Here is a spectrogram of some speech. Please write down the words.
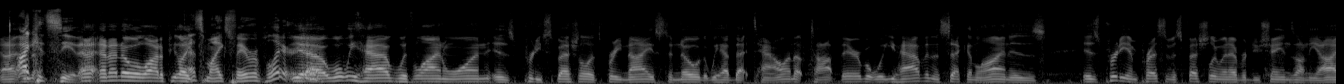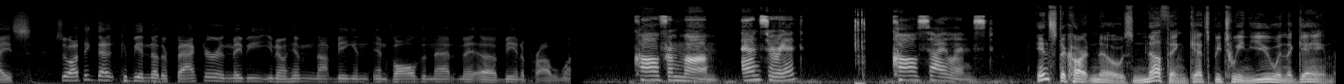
I can see that. and, and I know a lot of people like That's Mike's favorite player. Yeah, what we have with line one is pretty special. It's pretty nice to know that we have that talent up top there. But what you have in the second line is is pretty impressive, especially whenever Duchene's on the ice. So I think that could be another factor, and maybe you know him not being in, involved in that uh, being a problem. Call from mom. Answer it. Call silenced. Instacart knows nothing gets between you and the game.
